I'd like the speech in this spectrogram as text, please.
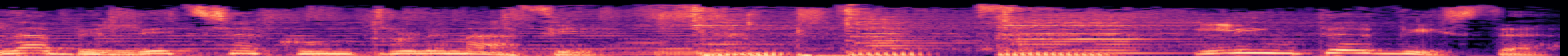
La bellezza contro le mafie. L'intervista.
